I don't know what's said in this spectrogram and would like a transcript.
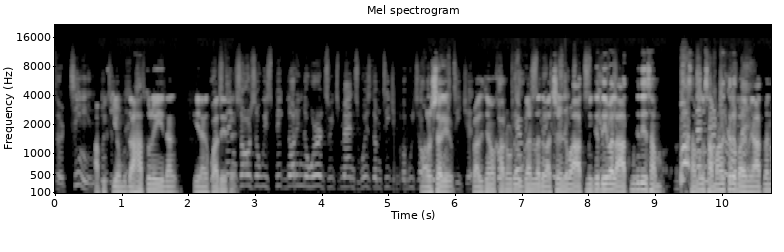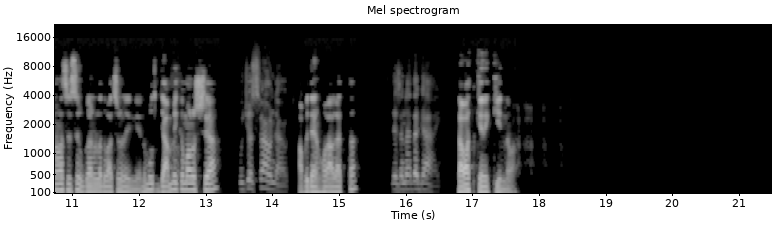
13. අපි කියමු next. 13 ඉඳන් ඊළඟ පදයට මනුෂ්‍යගේ. ප්‍රඥාව කරුණට Comparing උගන්වන ලද spiritual වචන things ආත්මික දේවල්. ආත්මික දේ සමග සමාන කර බලමින් වහන්සේ විසින් උගන්වන ලද වචන ඉන්නේ නමුත් මනුෂ්‍යයා just found out අපි දැන් හොයාගත්තා. තවත් කෙනෙක් ඉන්නවා There's a guy called the natural man.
